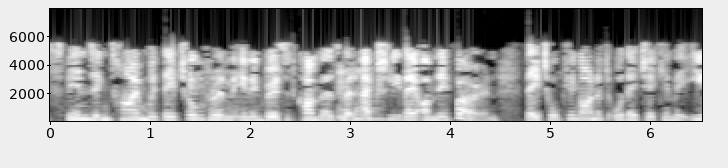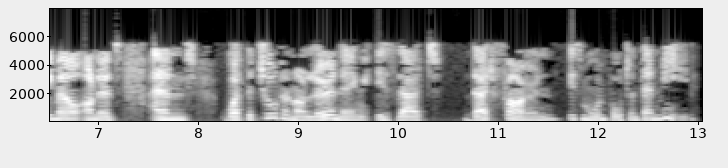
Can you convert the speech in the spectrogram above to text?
spending time with their children mm-hmm. in inverted commas, but mm-hmm. actually they're on their phone. They're talking on it or they're checking their email on it. And what the children are learning is that that phone is more important than me.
